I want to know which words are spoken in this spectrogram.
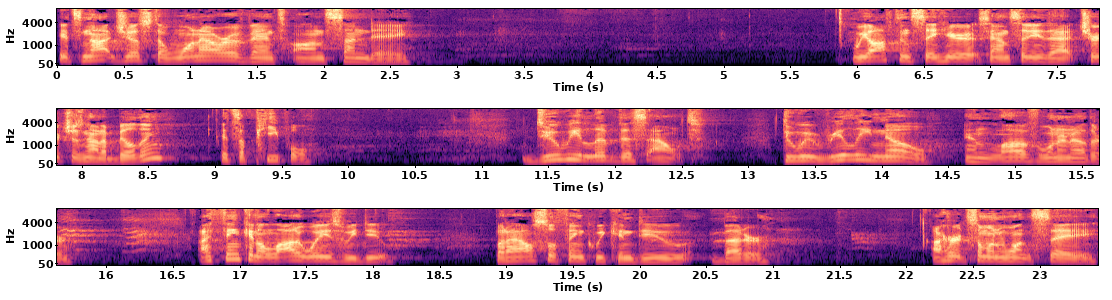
It's not just a one hour event on Sunday. We often say here at Sound City that church is not a building, it's a people. Do we live this out? Do we really know and love one another? I think in a lot of ways we do, but I also think we can do better. I heard someone once say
